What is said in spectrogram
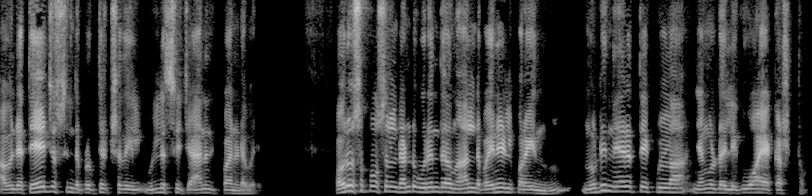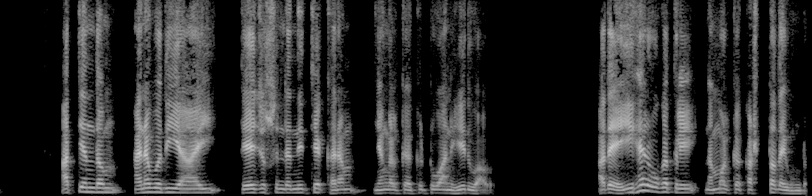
അവന്റെ തേജസ്സിന്റെ പ്രത്യക്ഷതയിൽ ഉല്ലസിച്ച് ആനന്ദിപ്പാനിട വരും പൗലോസപ്പോസൽ രണ്ട് കുരന്ത നാലിന്റെ പതിനേഴിൽ പറയുന്നു നൊടി നേരത്തേക്കുള്ള ഞങ്ങളുടെ ലഘുവായ കഷ്ടം അത്യന്തം അനവധിയായി തേജസ്സിന്റെ നിത്യഖരം ഞങ്ങൾക്ക് കിട്ടുവാൻ ഹേതുവാകും. അതെ ഈഹരോഗത്തിൽ നമ്മൾക്ക് കഷ്ടതയുണ്ട്.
